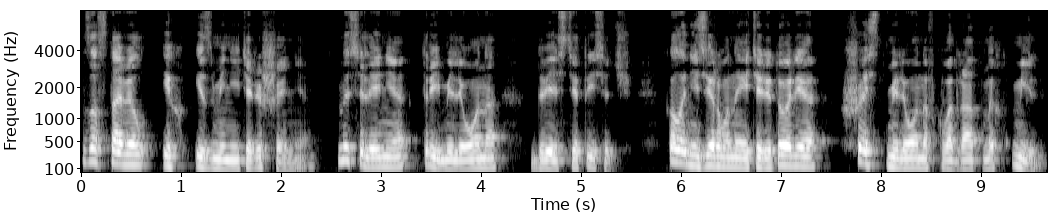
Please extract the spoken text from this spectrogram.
заставил их изменить решение. Население 3 миллиона 200 тысяч. Колонизированная территория 6 миллионов квадратных миль.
